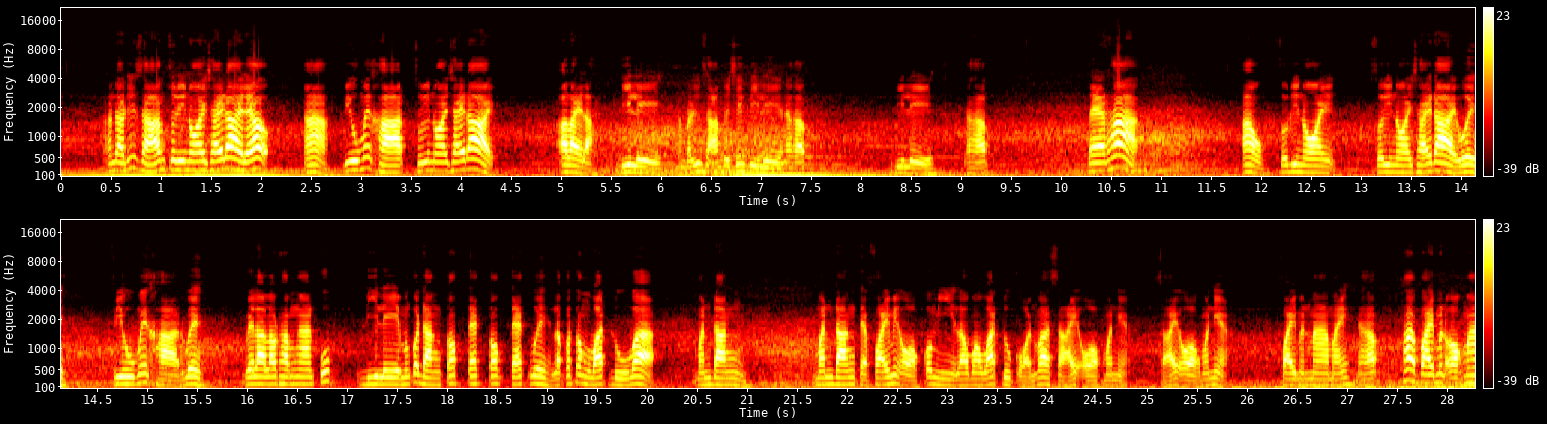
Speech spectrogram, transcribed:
3 อันดับที่3โซลินอยใช้ได้แล้วอ่าฟิวไม่ขาดโซลินอยใช้ได้ อะไรล่ะดีเลย์อันดับที่ 3 ไปเช็คดีเลย์นะครับดีเลย์นะครับ แต่ถ้า อ้าโซลินอยโซลินอยใช้ได้เว้ยฟิวไม่ขาดเว้ยเวลาเราทำงานปุ๊บดีเลย์มันก็ดังต๊อกแต๊กต๊อกแต๊กเว้ยเราก็ต้องวัดดูว่ามันดังมันดังแต่ไฟไม่ออกก็มีเรามาวัดดูก่อนว่าสายออกมันเนี่ยสายออกมันเนี่ยไฟมันมาไหมนะครับถ้าไฟมันออกมา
